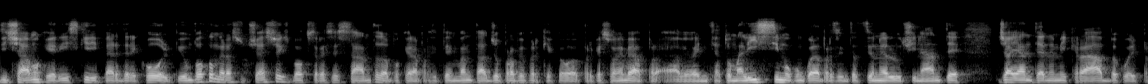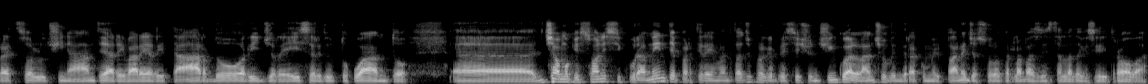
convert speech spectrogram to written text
diciamo che rischi di perdere colpi, un po' come era successo a Xbox 360 dopo che era partita in vantaggio, proprio perché, perché Sony aveva, aveva, iniziato malissimo con quella presentazione allucinante, Giant Enemy Crab, quel prezzo allucinante, arrivare in ritardo, Ridge Racer e tutto quanto. Eh, diciamo che Sony sicuramente partirà in vantaggio perché PlayStation 5 al lancio venderà come il pane già solo per la base installata che si ritrova,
